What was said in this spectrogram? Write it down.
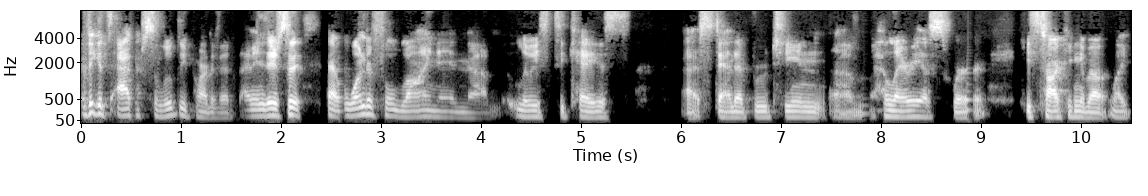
I think it's absolutely part of it. I mean, there's a, that wonderful line in um, Louis C.K.'s uh, stand-up routine, um, hilarious, where he's talking about like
